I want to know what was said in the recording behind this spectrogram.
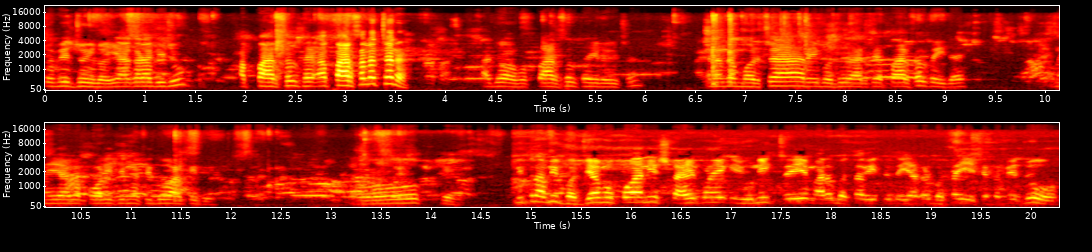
તમે જોઈ લો. અહીંયા આગળ આ બીજું આ પાર્સલ થાય આ પાર્સલ જ છે ને? આ જો પાર્સલ થઈ રહ્યું છે. એના અંદર મરચાં એ બધું આ રીતે પાર્સલ થઈ જાય. અને અહીંયા આગળ પોલિથીનમાં સીધું આપી દે. ઓકે. મિત્રો, આપણી ભજીયા મૂકવાની સ્ટાઇલ પણ એક યુનિક છે, એ મારે બતાવી તો અહીંયા આગળ બતાવીએ છીએ. તમે જુઓ.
